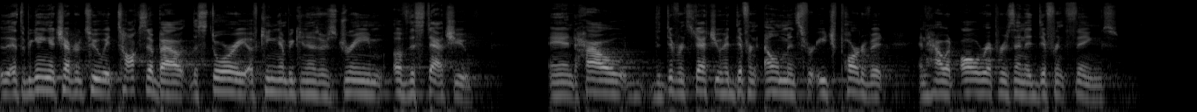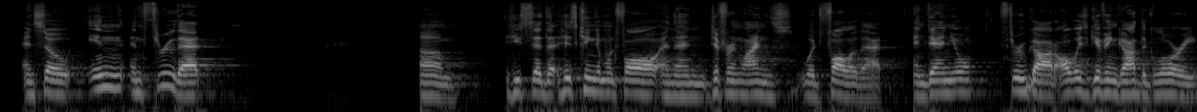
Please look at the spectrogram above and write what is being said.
at the beginning of chapter 2, it talks about the story of King Nebuchadnezzar's dream of the statue and how the different statue had different elements for each part of it and how it all represented different things. And so, in and through that, um, he said that his kingdom would fall and then different lines would follow that. And Daniel, through God, always giving God the glory,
